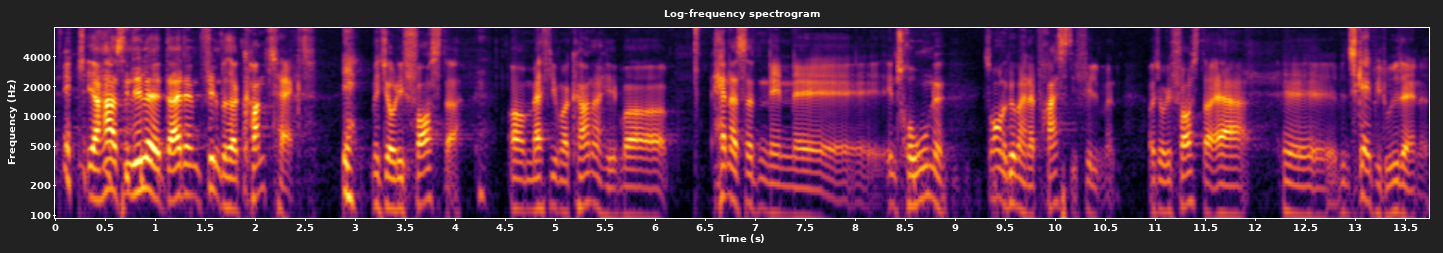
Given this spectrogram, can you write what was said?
jeg har sådan en lille, der er den film, der hedder Contact, ja. med Jodie Foster og Matthew McConaughey, hvor han er sådan en, øh, en trone. Jeg tror, at han er præst i filmen, og Jodie Foster er øh, videnskabeligt uddannet.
